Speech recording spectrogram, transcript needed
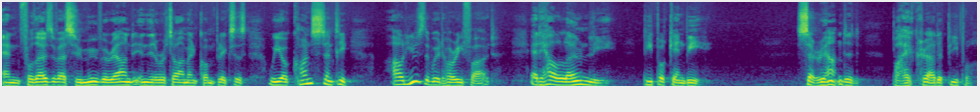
and for those of us who move around in the retirement complexes, we are constantly, I'll use the word horrified, at how lonely people can be, surrounded by a crowd of people.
